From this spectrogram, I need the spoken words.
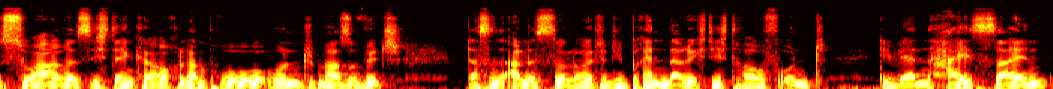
Suarez, ich denke auch Lampro und Masovic. Das sind alles so Leute, die brennen da richtig drauf und die werden heiß sein,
